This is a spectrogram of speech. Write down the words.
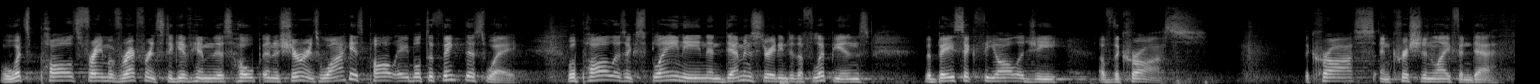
Well, what's Paul's frame of reference to give him this hope and assurance? Why is Paul able to think this way? Well, Paul is explaining and demonstrating to the Philippians the basic theology of the cross the cross and Christian life and death.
